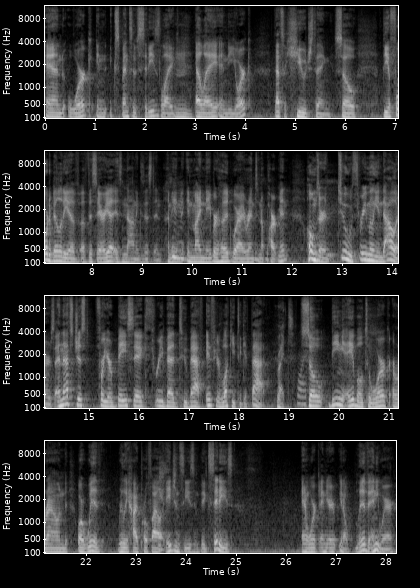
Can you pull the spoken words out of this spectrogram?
and work in expensive cities like LA and New York. That's a huge thing. So the affordability of, of this area is non-existent. I mean, in my neighborhood where I rent an apartment, homes are two, three million dollars, and that's just for your basic three bed, two bath. If you're lucky to get that, Right. What? so being able to work around or with really high profile agencies in big cities and work and you know live anywhere,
